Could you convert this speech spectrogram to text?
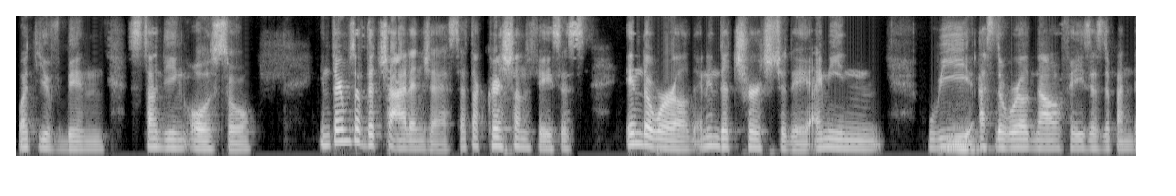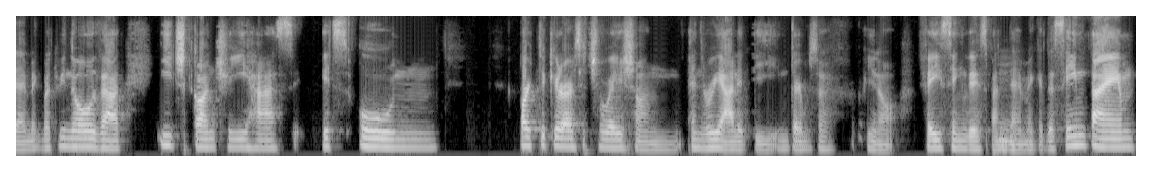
what you've been studying, also, in terms of the challenges that a Christian faces in the world and in the church today. I mean, we mm. as the world now faces the pandemic, but we know that each country has its own particular situation and reality in terms of you know facing this hmm. pandemic. Mm. At the same time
